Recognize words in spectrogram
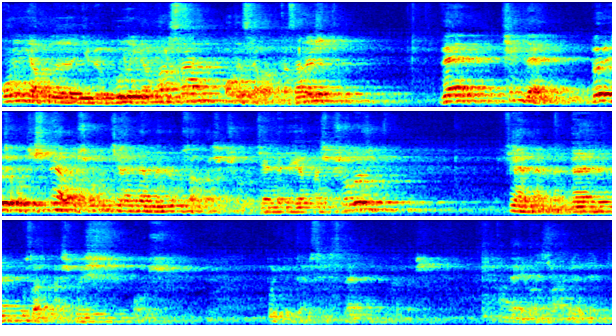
onun yaptığı gibi bunu yaparsa o da sevap kazanır. Ve kim de böylece o kişi ne yapmış olur? Cehennemden de uzaklaşmış olur. Cennete yaklaşmış olur cehennemden de uzaklaşmış olur. Bugün dersimizde bu kadar. Eyvallah. Teşekkür ederim.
